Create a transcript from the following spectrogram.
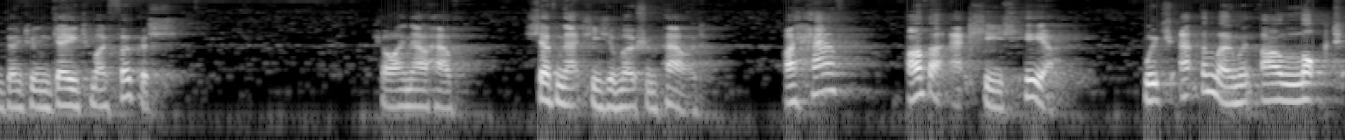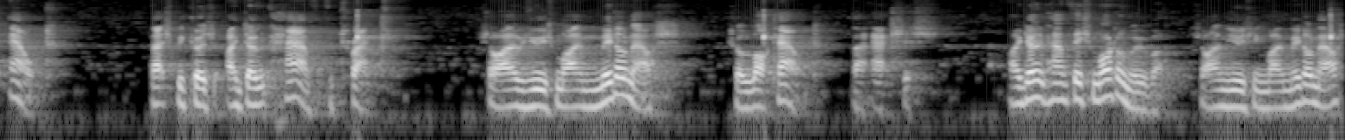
I'm going to engage my focus. So I now have seven axes of motion powered. I have other axes here, which at the moment are locked out. That's because I don't have a track. So I'll use my middle mouse to lock out that axis. I don't have this model mover, so I'm using my middle mouse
